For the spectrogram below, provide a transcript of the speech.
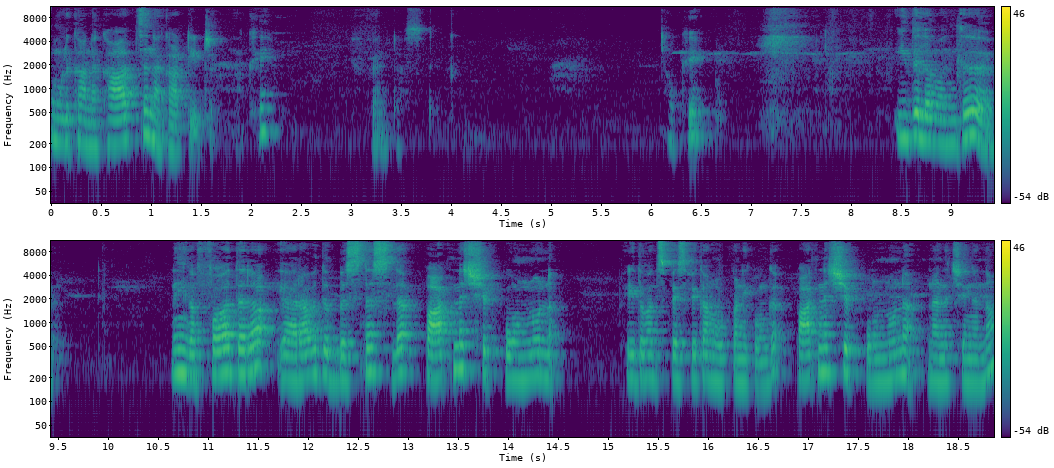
உங்களுக்கான கார்ட்ஸை நான் காட்டிடுறேன். ஓகே ஃபேண்டாஸ்டிக் ஓகே இதில் வந்து நீங்கள் ஃபர்தராக யாராவது பிஸ்னஸில் பார்ட்னர்ஷிப் போடணுன்னு இது வந்து ஸ்பெசிஃபிக்காக நோட் பண்ணிக்கோங்க. பார்ட்னர்ஷிப் போகணுன்னு நினச்சிங்கன்னா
